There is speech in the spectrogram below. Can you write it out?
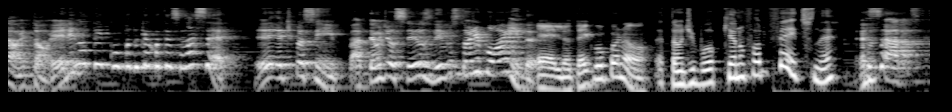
Não, então, ele não tem culpa do que aconteceu na série. É, tipo assim, até onde eu sei, os livros estão de boa ainda. É, ele não tem culpa, não. É tão de boa porque não foram feitos, né? Exato.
